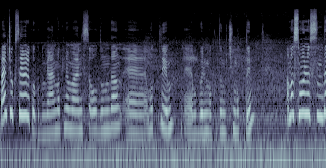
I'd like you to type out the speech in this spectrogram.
Ben çok severek okudum. Yani makine mühendisi olduğumdan e, mutluyum. E, bu bölümü okuduğum için mutluyum. Ama sonrasında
